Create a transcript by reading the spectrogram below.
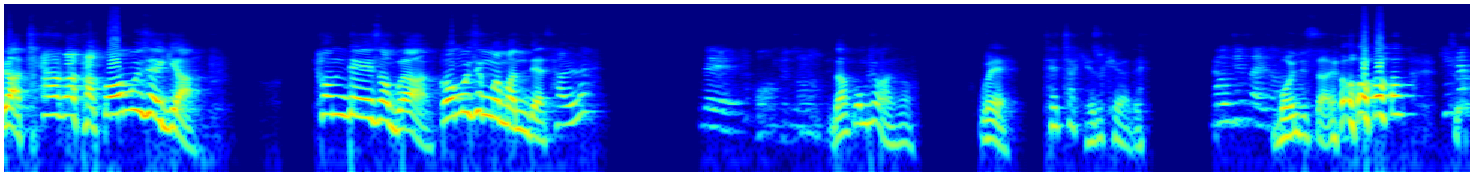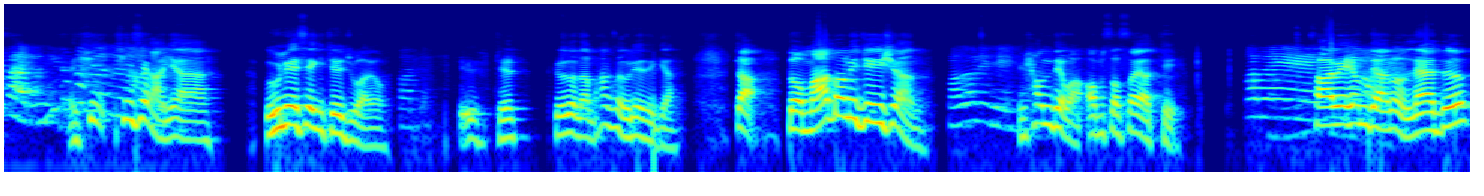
야 차가 다 검은색이야 현대에서 뭐야? 검은색만 봤는데 살래? 네. 어, 괜찮아. 나 검은색 안 사. 왜? 세차 계속 해야 돼. 먼지 쌓여. 흰색 쌓여야 흰색 흰, 쌓여야 흰색 아니야. 은혜색이 제일 좋아요. 맞아. 제일, 그래서 난 항상 은혜색이야. 자, the modernization. 마더리제이션. 현대화 of society. 사회. 사회 현대화는 led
